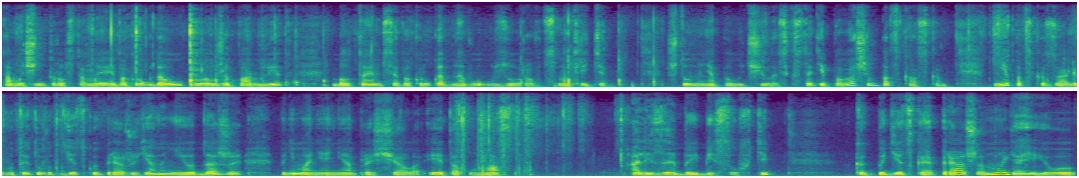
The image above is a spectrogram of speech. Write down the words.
Там очень просто. Мы вокруг да около уже пару лет болтаемся вокруг одного узора. Вот смотрите, что у меня получилось. Кстати, по вашим подсказкам, мне подсказали вот эту вот детскую пряжу. Я на нее даже внимания не обращала. Это у нас Alize Baby Softy как бы детская пряжа, но я ее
